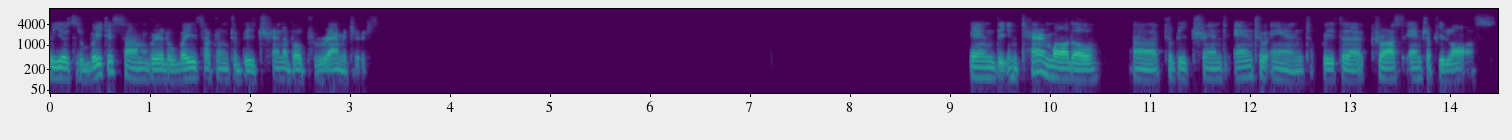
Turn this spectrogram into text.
We use the weighted sum where the weights are going to be trainable parameters. And the entire model uh, could be trained end-to-end -end with a cross entropy loss.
